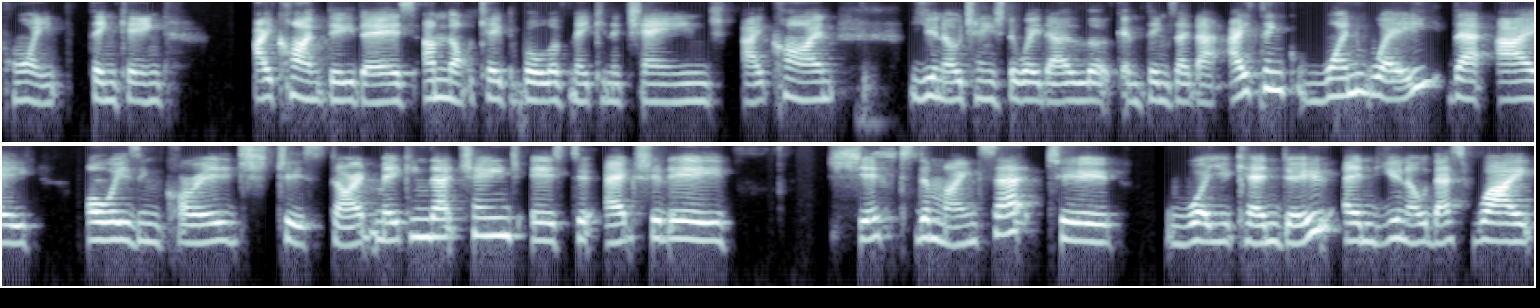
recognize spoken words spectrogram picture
point thinking i can't do this. I'm not capable of making a change. I can't you know change the way that i look and things like that. I think one way that i always encourage to start making that change is to actually shift the mindset to what you can do. And you know that's why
